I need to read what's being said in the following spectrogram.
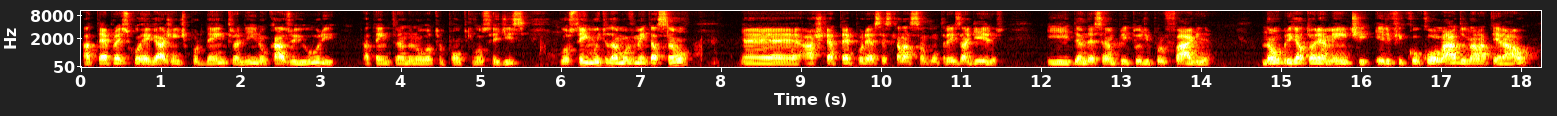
Até para escorregar a gente por dentro ali, no caso Yuri, até entrando no outro ponto que você disse. Gostei muito da movimentação, é, acho que até por essa escalação com três zagueiros e dando essa amplitude para o Fagner, não obrigatoriamente ele ficou colado na lateral,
